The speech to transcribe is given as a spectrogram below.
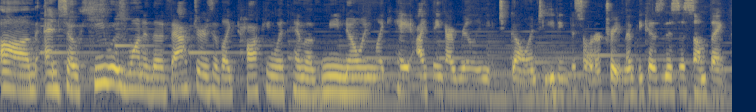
Um, and so he was one of the factors of like talking with him of me knowing like, hey, I think I really need to go into eating disorder treatment because this is something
